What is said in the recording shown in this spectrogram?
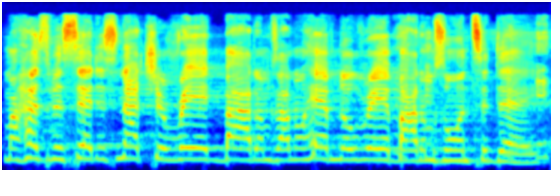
My husband said it's not your red bottoms. I don't have no red bottoms on today.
